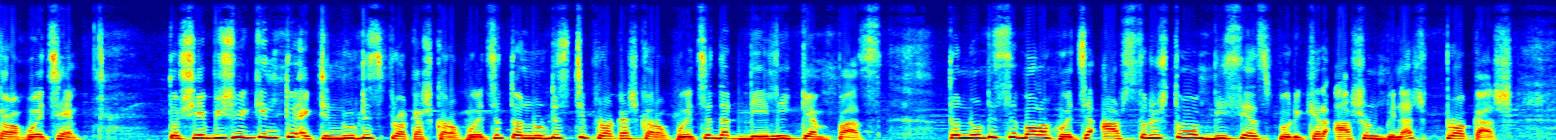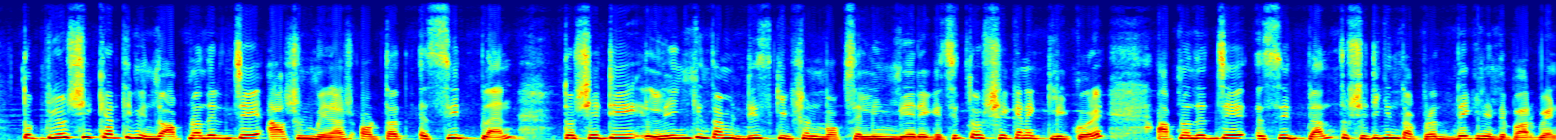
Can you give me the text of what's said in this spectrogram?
করা হয়েছে। তো সে বিষয়ে কিন্তু একটি নোটিশ প্রকাশ করা হয়েছে। তো নোটিশটি প্রকাশ করা হয়েছে দ্য ডেলি ক্যাম্পাস তো নোটিশে বলা হয়েছে, আটচল্লিশতম বিসিএস পরীক্ষার আসন বিনাশ প্রকাশ। তো প্রিয় শিক্ষার্থীবৃন্দ, আপনাদের যে আসন বিনাশ অর্থাৎ সিট প্ল্যান তো সেটি লিঙ্ক কিন্তু আমি ডিসক্রিপশন বক্সে লিঙ্ক দিয়ে রেখেছি। তো সেখানে ক্লিক করে আপনাদের যে সিট প্ল্যান তো সেটি কিন্তু আপনারা দেখে নিতে পারবেন।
